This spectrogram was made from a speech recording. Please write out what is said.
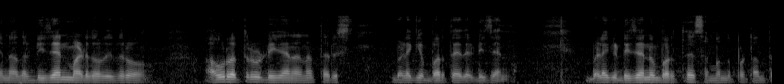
ಏನಾದರೂ ಡಿಸೈನ್ ಮಾಡಿದವರು ಇದ್ದರು ಅವ್ರ ಹತ್ರ ಡಿಸೈನನ್ನು ತರಿಸ್, ಬೆಳಗ್ಗೆ ಬರ್ತಾಯಿದೆ ಡಿಸೈನ್. ಬೆಳಗ್ಗೆ ಡಿಸೈನು ಬರುತ್ತೆ, ಸಂಬಂಧಪಟ್ಟಂಥ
